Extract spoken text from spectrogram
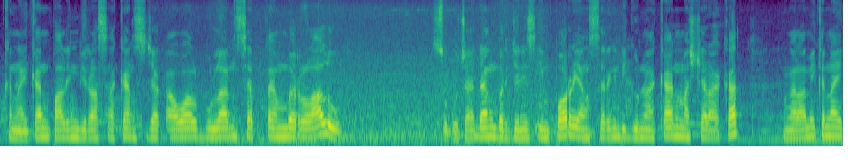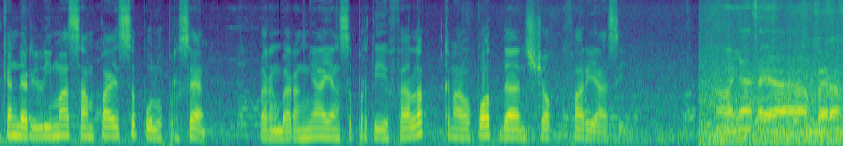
kenaikan paling dirasakan sejak awal bulan September lalu. Suku cadang berjenis impor yang sering digunakan masyarakat mengalami kenaikan dari 5 sampai 10 persen. Barang-barangnya yang seperti velg, knalpot, dan shock variasi. Namanya kayak barang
